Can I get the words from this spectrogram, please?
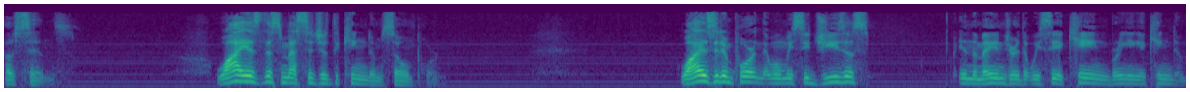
of sins. Why is this message of the kingdom so important? Why is it important that when we see Jesus in the manger that we see a king bringing a kingdom?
